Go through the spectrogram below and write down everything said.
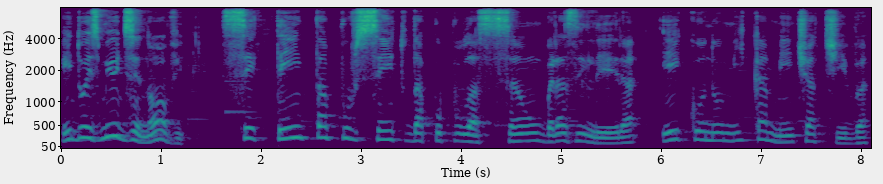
Em 2019, 70% da população brasileira economicamente ativa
